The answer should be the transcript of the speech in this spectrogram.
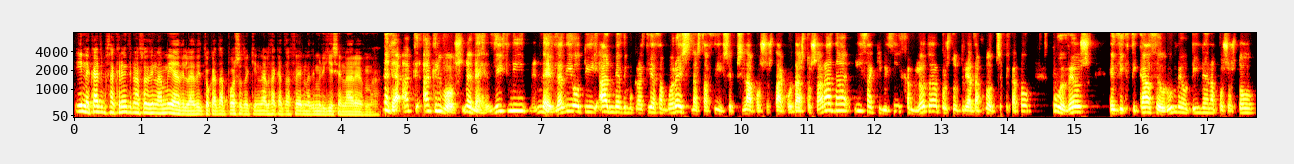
Είναι κάτι που θα κρίνει την αυτοδυναμία δηλαδή το κατά πόσο το κοινάλ θα καταφέρει να δημιουργήσει ένα ρεύμα. Ναι, ναι ακ, ακριβώς. Ναι, ναι. Δείχνει ναι, δηλαδή ότι αν μια δημοκρατία θα μπορέσει να σταθεί σε ψηλά ποσοστά κοντά στο 40 ή θα κινηθεί χαμηλότερα προς το 38% που βεβαίως ενδεικτικά θεωρούμε ότι είναι ένα ποσοστό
